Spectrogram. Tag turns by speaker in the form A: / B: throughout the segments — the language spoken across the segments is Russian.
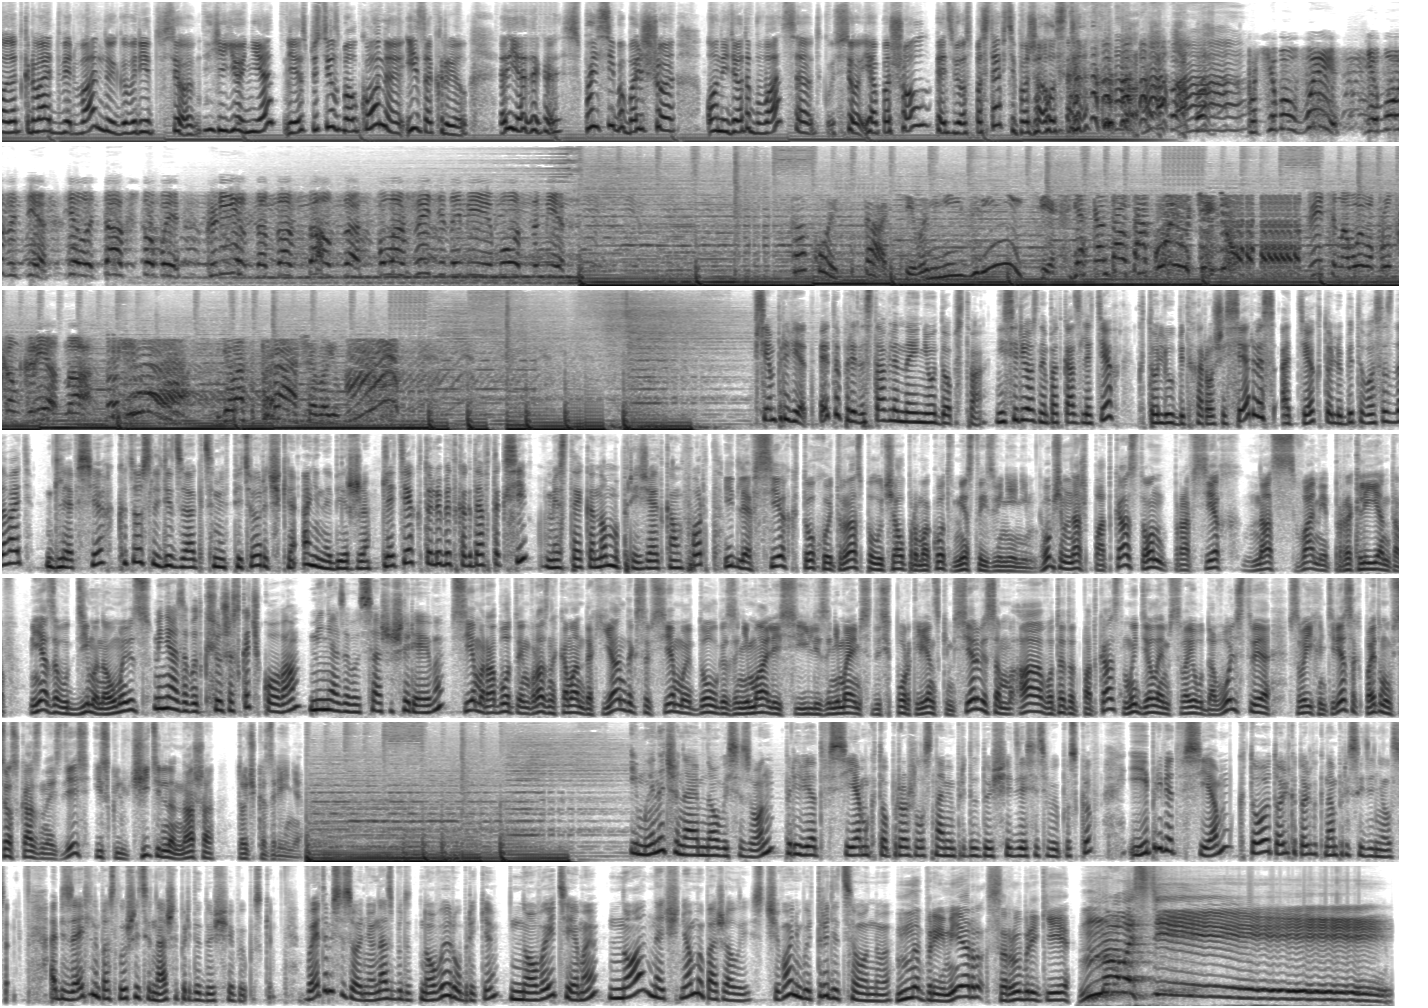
A: Он открывает дверь в ванну и говорит, все, ее нет. Я спустил с балкона и закрыл. Я такая, спасибо большое. Он идет обуваться. Такой, все, я пошел. Пять звезд поставьте, пожалуйста.
B: Почему вы не можете делать так, чтобы клиент наслаждался положительными эмоциями?
C: Какой стати? Вы мне извините. Я скандал такой учиню!
B: Ответьте на мой вопрос конкретно.
C: Почему? Я вас спрашиваю. А?
D: Всем привет! Это «Предоставленные неудобства». Несерьезный подкаст для тех, кто любит хороший сервис, а тех, кто любит его создавать.
E: Для всех, кто следит за акциями в пятерочке, а не на бирже.
D: Для тех, кто любит, когда в такси вместо эконома приезжает комфорт.
F: И для всех, кто хоть раз получал промокод вместо извинений. В общем, наш подкаст, он про всех нас с вами, про клиентов. Меня зовут Дима Наумовец.
D: Меня зовут Ксюша Скачкова.
E: Меня зовут Саша Ширяева.
F: Все мы работаем в разных командах Яндекса, все мы долго занимались или занимаемся до сих пор клиентским сервисом, а вот этот подкаст мы делаем в свое удовольствие, в своих интересах, поэтому все сказанное здесь исключительно наша точка зрения.
E: И мы начинаем новый сезон. Привет всем, кто прожил с нами предыдущие 10 выпусков. И привет всем, кто только-только к нам присоединился. Обязательно послушайте наши предыдущие выпуски. В этом сезоне у нас будут новые рубрики, новые темы, но начнем мы, пожалуй, с чего-нибудь традиционного.
F: Например, с рубрики «Новости!»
